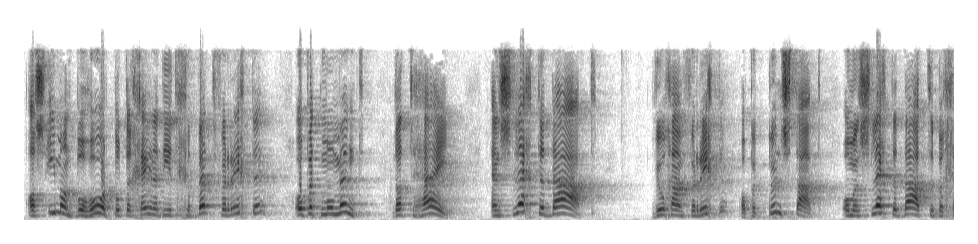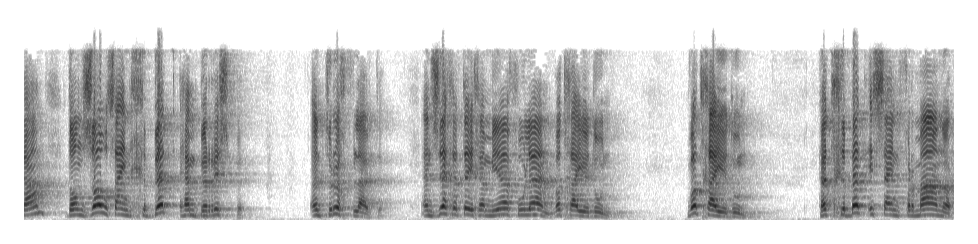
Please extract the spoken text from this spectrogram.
Als iemand behoort tot degene die het gebed verrichten, op het moment dat hij een slechte daad wil gaan verrichten, op het punt staat om een slechte daad te begaan, dan zal zijn gebed hem berispen en terugfluiten. En zeggen tegen hem, ja Fulan, wat ga je doen? Wat ga je doen? Het gebed is zijn vermaner,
